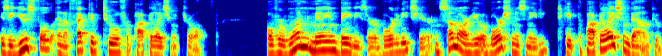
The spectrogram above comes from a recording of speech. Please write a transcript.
is a useful and effective tool for population control. Over 1 million babies are aborted each year, and some argue abortion is needed to keep the population down, to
